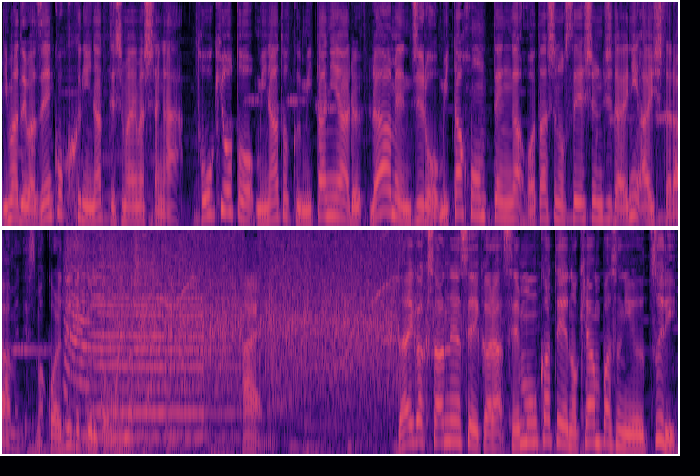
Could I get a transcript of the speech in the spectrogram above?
今では全国区になってしまいましたが東京都港区三田にあるラーメン二郎三田本店が私の青春時代に愛したラーメンです。まあこれ出てくると思いましたはい。大学3年生から専門課程のキャンパスに移り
